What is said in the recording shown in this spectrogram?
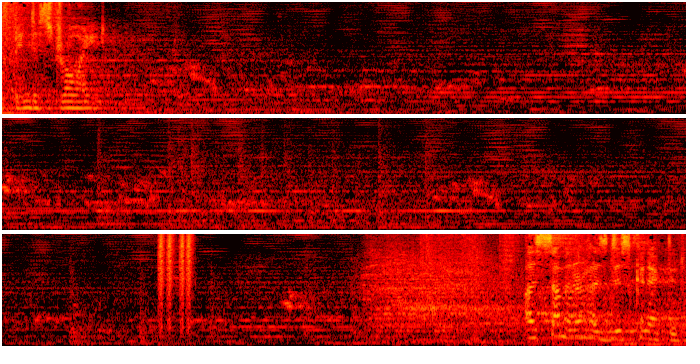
Has been destroyed. A summoner has disconnected.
